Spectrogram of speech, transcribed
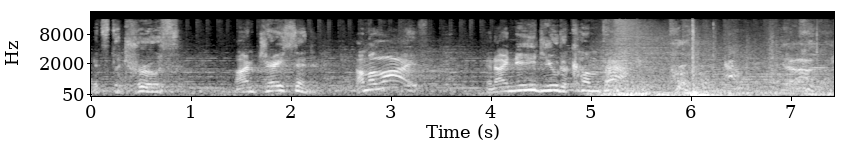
It's the truth. I'm Jason. I'm alive. And I need you to come back.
